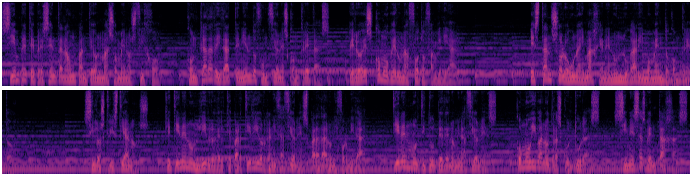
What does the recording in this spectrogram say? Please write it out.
siempre te presentan a un panteón más o menos fijo, con cada deidad teniendo funciones concretas, pero es como ver una foto familiar. Es tan solo una imagen en un lugar y momento concreto. Si los cristianos, que tienen un libro del que partir y organizaciones para dar uniformidad, tienen multitud de denominaciones, ¿cómo iban otras culturas, sin esas ventajas,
